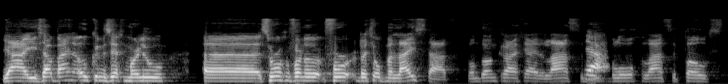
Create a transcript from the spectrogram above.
Ja, je zou bijna ook kunnen zeggen, Marlou, eh zorg ervoor voor, dat je op mijn lijst staat. Want dan krijg jij de laatste Ja. blog, laatste post.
